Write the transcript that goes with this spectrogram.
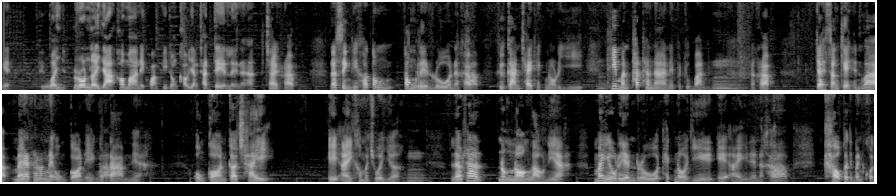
เนี่ยถือว่าร่นระยะเข้ามาในความคิดของเขาอย่างชัดเจนเลยนะฮะใช่ครับ และสิ่งที่เขาต้องต้องเรียนรู้นะครับครับคือการใช้เทคโนโลยีอืมที่มันพัฒนาในปัจจุบันอืมนะครับ จะสังเกตเห็นว่าแม้กระทั่งในองค์กรเองก็ครับตามเนี่ยองค์กรก็ใช้ AI เข้ามาช่วยเยอะอืมแล้วถ้าน้องๆเหล่านี้ไม่เรียนรู้เทคโนโลยี AI เนี่ยนะครับครับเขาก็จะเป็นคน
